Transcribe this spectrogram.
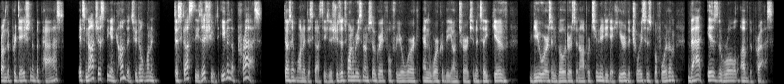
from the predation of the past, it's not just the incumbents who don't want to discuss these issues. Even the press doesn't want to discuss these issues. It's one reason I'm so grateful for your work and the work of the Young Turks and to give viewers and voters an opportunity to hear the choices before them. That is the role of the press.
